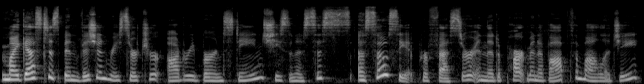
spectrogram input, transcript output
my guest has been vision researcher Audrey Bernstein. She's an assist- associate professor in the Department of Ophthalmology,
